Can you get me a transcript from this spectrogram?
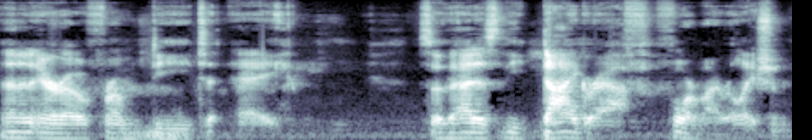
and an arrow from D to A. So that is the digraph for my relation.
